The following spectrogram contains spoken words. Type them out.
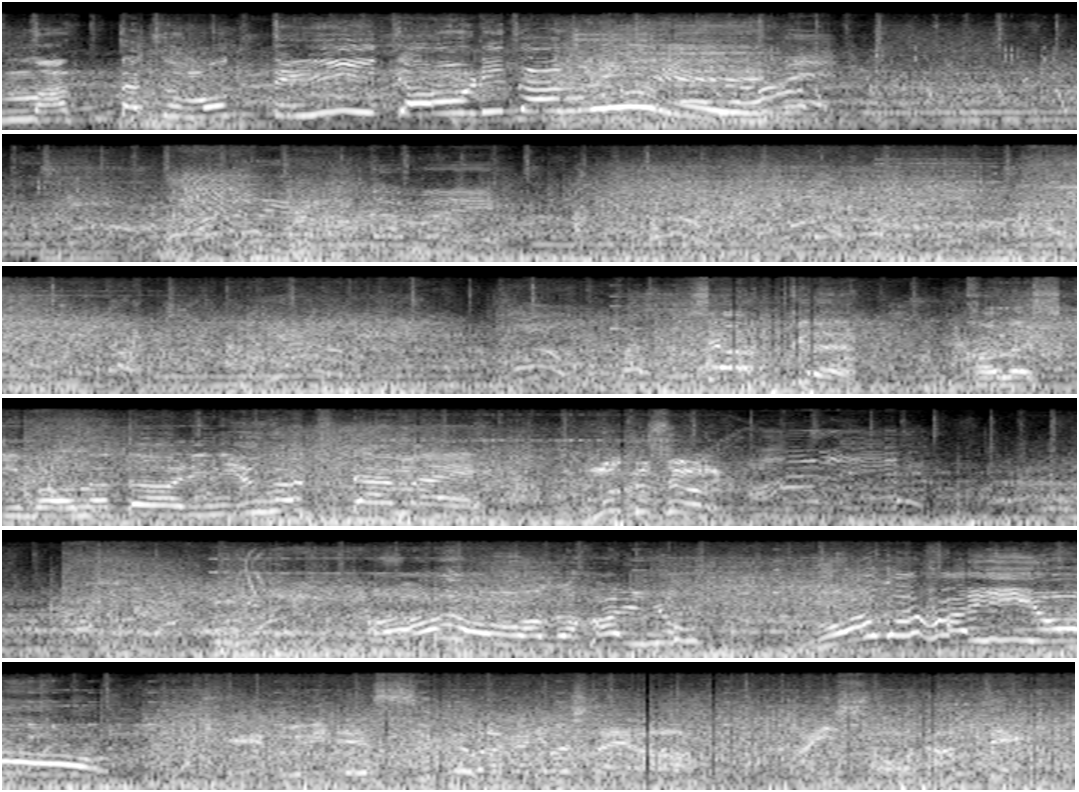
まったくもっていい香りだねこの指揮棒の通りに動きたまえ。お任せあれ。ああ我が輩よ。我が輩よ。煙ですぐ分かりましたよ。大将だって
